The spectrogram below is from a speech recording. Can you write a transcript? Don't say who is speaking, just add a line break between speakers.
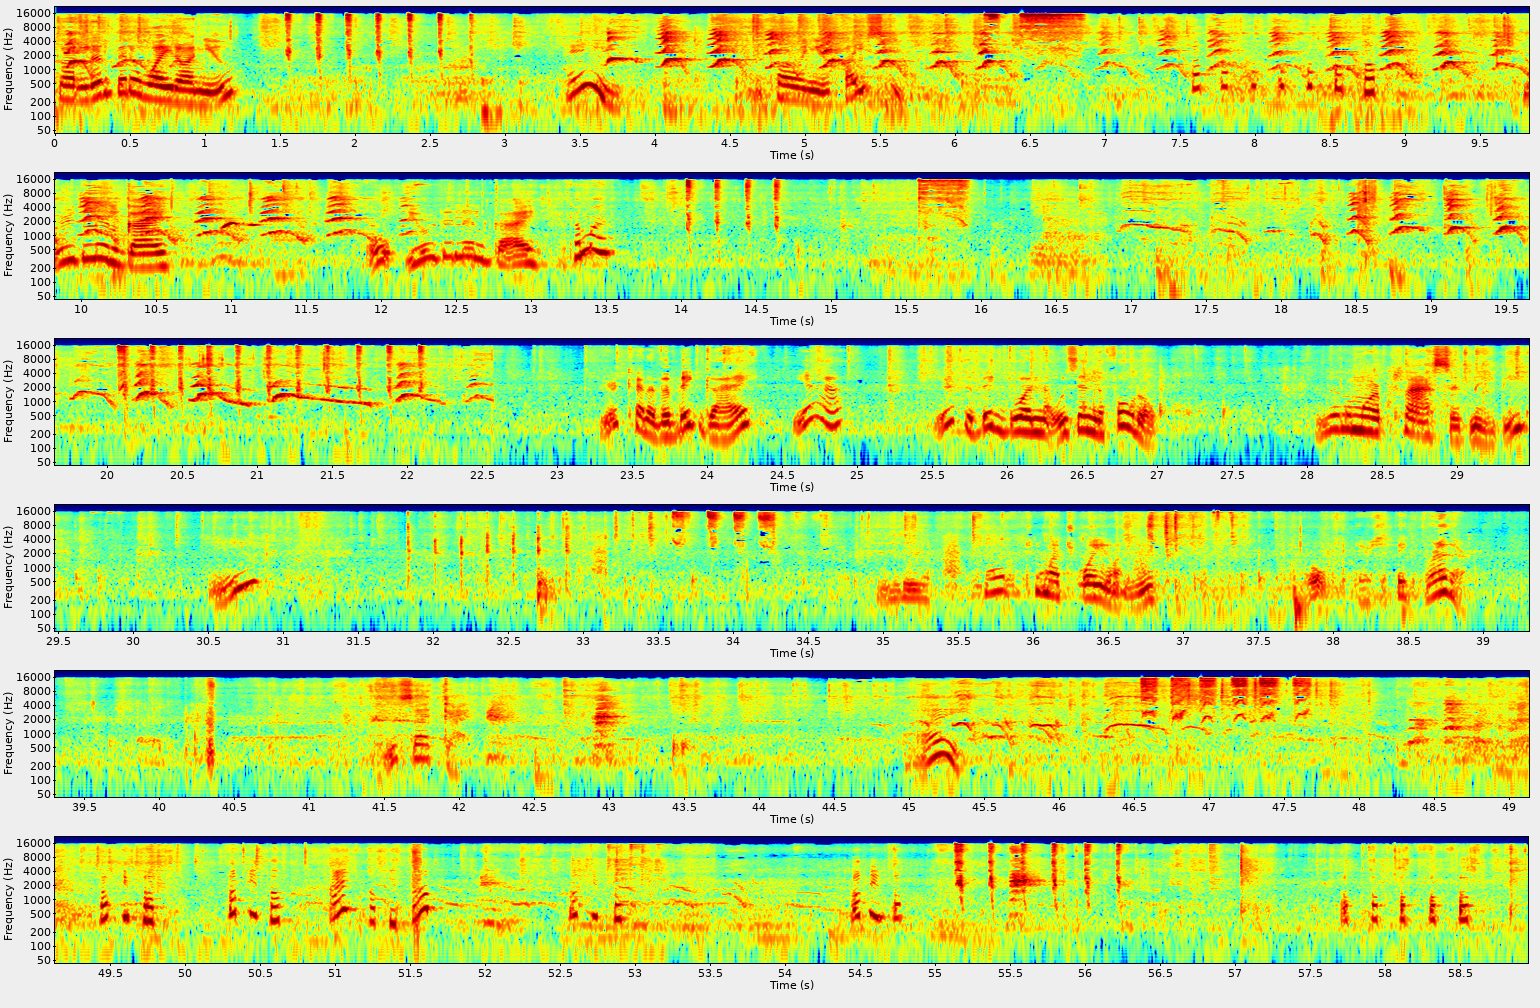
got a little bit of white on you. Hey, I'm calling you feisty. Hup, You're the little guy. Oh, you're the little guy. Come on. You're kind of a big guy. Yeah. You're the big one that was in the photo. A little more placid, maybe aquí. Not too much weight on you. Oh, there's a big brother. Who's that guy? Hi. Puppy pup. Puppy pup. Hi, puppy pup. Puppy pup. Puppy pup.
